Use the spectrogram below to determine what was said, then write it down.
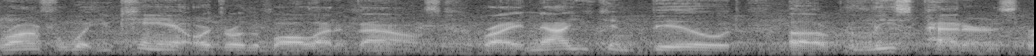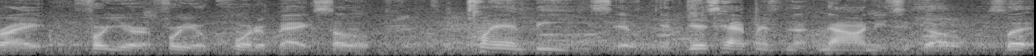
run for what you can, or throw the ball out of bounds. Right now, you can build uh, release patterns, right, for your for your quarterback. So, Plan Bs. If, if this happens, now I need to go. But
